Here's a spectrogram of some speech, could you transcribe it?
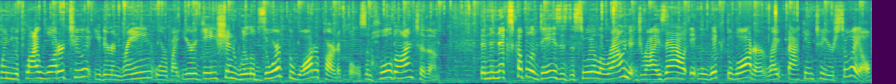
when you apply water to it, either in rain or by irrigation, will absorb the water particles and hold on to them. Then the next couple of days as the soil around it dries out, it will wick the water right back into your soil.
